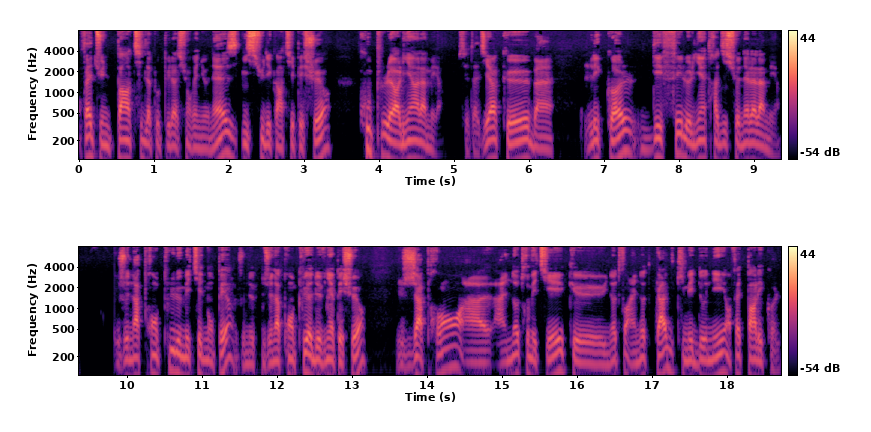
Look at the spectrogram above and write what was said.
en fait, une partie de la population réunionnaise issue des quartiers pêcheurs coupe leur lien à la mer. C'est-à-dire que ben l'école défait le lien traditionnel à la mer. Je n'apprends plus le métier de mon père, je n'apprends plus à devenir pêcheur, j'apprends à, un autre métier, que, une autre, un autre cadre qui m'est donné en fait par l'école.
